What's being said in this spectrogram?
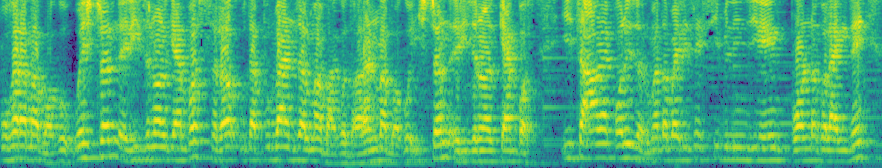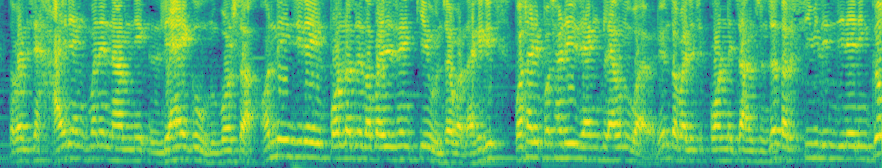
पोखरामा भएको वेस्टर्न रिजनल क्याम्पस र उता पूर्वाञ्चलमा भएको धरानमा भएको इस्टर्न रिजनल क्याम्पस। यी चारवटा कलेजहरूमा तपाईँले चाहिँ सिभिल इन्जिनियरिङ पढ्नको लागि चाहिँ तपाईँले चाहिँ हाई ऱ्याङ्कमा नै नाम ल्याएको हुनुपर्छ। अन्य इन्जिनियरिङ पढ्न चाहिँ तपाईँले चाहिँ के हुन्छ भन्दाखेरि पछाडि पछाडि ऱ्याङ्क ल्याउनु भयो भने तपाईँले चाहिँ पढ्ने चान्स हुन्छ। तर सिभिल इन्जिनियरिङको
